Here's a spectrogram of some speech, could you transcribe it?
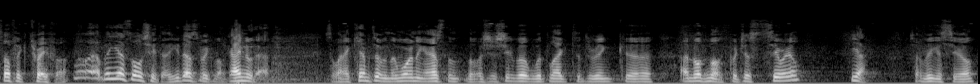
Suffolk Trefa. Well, but yes, all Shita. He does drink milk. I knew that. So when I came to him in the morning, I asked him, the Rosh Hashiva would like to drink, uh, uh, not milk, but just cereal? Yeah. So I bring a cereal.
